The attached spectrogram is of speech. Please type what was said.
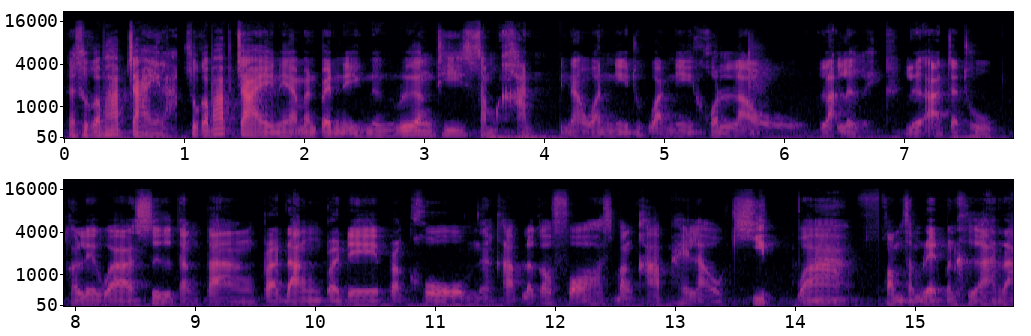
แต่สุขภาพใจล่ะ สุขภาพใจเนี่ยมันเป็นอีกหนึ่งเรื่องที่สำคัญณวันนี้ทุกวันนี้คนเราละเลย หรืออาจจะถูกเขาเรียกว่าสื่อต่างๆ ประดังประเดประโคมนะครับ แล้วก็ force บังคับให้เราคิดว่าความสำเร็จมันคืออะไร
